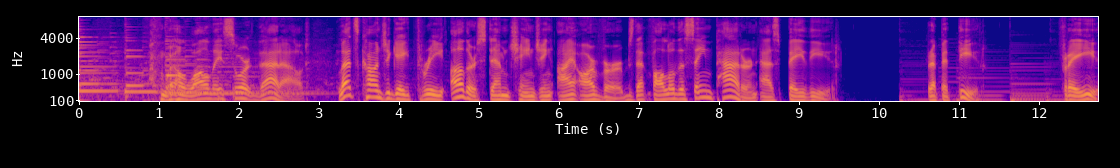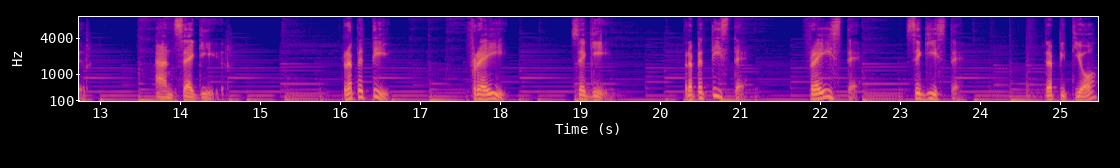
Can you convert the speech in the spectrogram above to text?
Well, while they sort that out, let's conjugate three other stem changing IR verbs that follow the same pattern as pedir repetir, freír, and seguir. Repetí, freí, seguí. Repetiste, freíste, seguiste. Repitió,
